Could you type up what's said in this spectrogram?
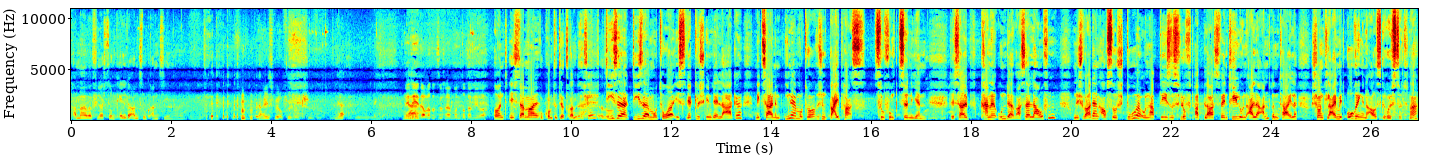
Kann man aber vielleicht so einen Kälteanzug anziehen. Ne? Eiswürfel lutschen. Ja. Nee, Ja. nee, da wird er zu schnell munter dann wieder. Und ich sag mal, Wo kommt das jetzt ran, das Zelt? Also, dieser, dieser Motor ist wirklich in der Lage, mit seinem innermotorischen Bypass zu funktionieren. Deshalb kann er unter Wasser laufen. Und ich war dann auch so stur und habe dieses Luftabblasventil und alle anderen Teile schon gleich mit Ohrringen ausgerüstet. Ne?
